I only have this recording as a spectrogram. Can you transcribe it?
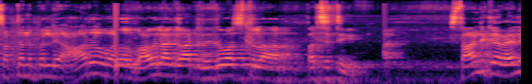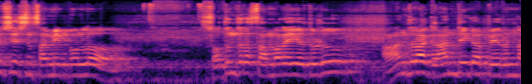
సత్తెనపల్లి ఆరో వావిలా ఘాట్ నిర్వాసితుల పరిస్థితి. స్థానిక రైల్వే స్టేషన్ సమీపంలో స్వతంత్ర సమరయోధుడు ఆంధ్ర గాంధీగా పేరున్న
